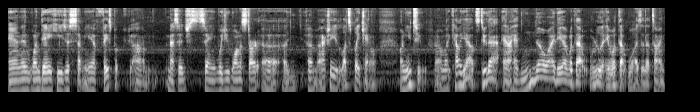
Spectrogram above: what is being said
And then one day he just sent me a Facebook um, message saying, "Would you want to start a, a um, actually Let's Play channel on YouTube?" And I'm like, "Hell yeah, let's do that!" And I had no idea what that really what that was at that time.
